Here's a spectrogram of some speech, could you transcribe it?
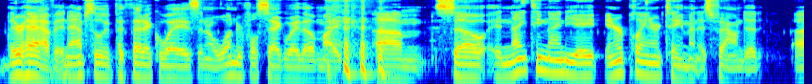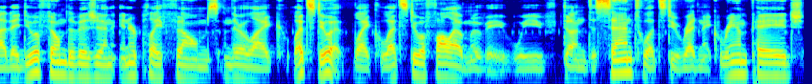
There have in absolutely pathetic ways, and a wonderful segue though, Mike. um, so in 1998, Interplay Entertainment is founded. Uh, they do a film division, Interplay Films, and they're like, "Let's do it! Like, let's do a Fallout movie. We've done Descent. Let's do Redneck Rampage,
